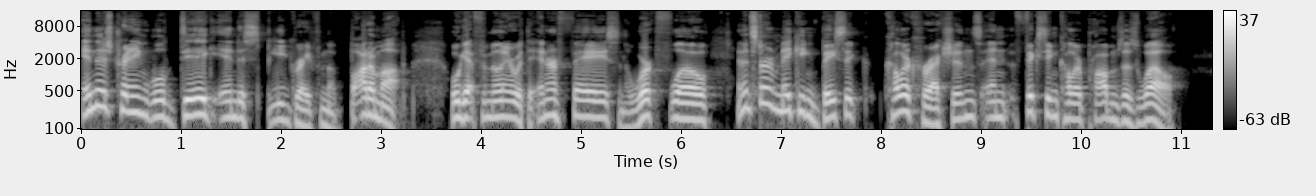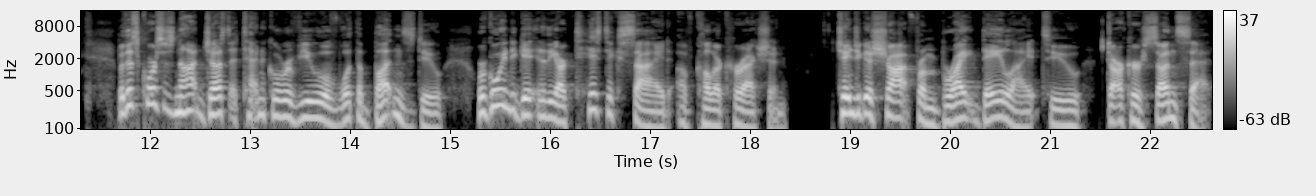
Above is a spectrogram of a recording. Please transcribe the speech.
In this training, we'll dig into SpeedGrade from the bottom up. We'll get familiar with the interface and the workflow, and then start making basic color corrections and fixing color problems as well. But this course is not just a technical review of what the buttons do. We're going to get into the artistic side of color correction, changing a shot from bright daylight to darker sunset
